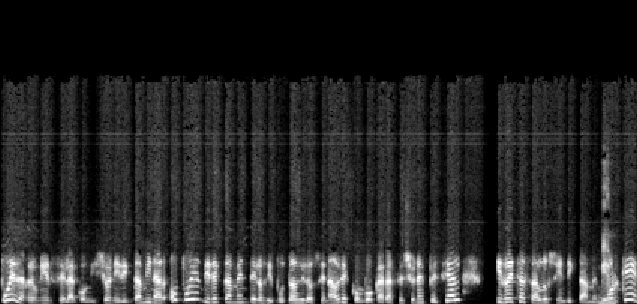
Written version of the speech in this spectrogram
Puede reunirse la comisión y dictaminar, o pueden directamente los diputados y los senadores convocar a sesión especial y rechazarlo sin dictamen. Bien. ¿Por qué?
